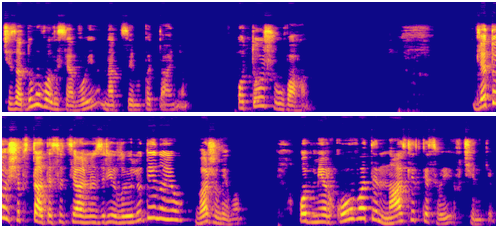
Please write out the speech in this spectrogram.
Чи задумувалися ви над цим питанням? Отож, увага! Для того, щоб стати соціально зрілою людиною, важливо обмірковувати наслідки своїх вчинків,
